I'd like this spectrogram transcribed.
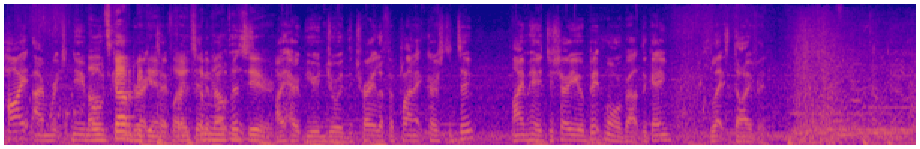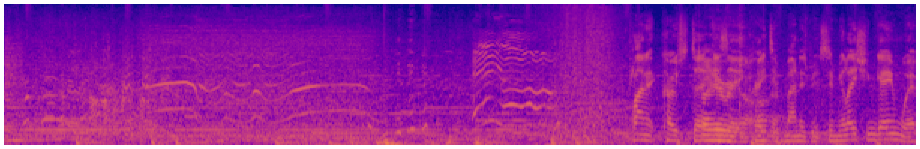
Hi, I'm Rich No, Newbold, it's gotta Game be Director at gameplay. It's Frontier coming out this year. I hope you enjoyed the trailer for Planet Coaster 2. I'm here to show you a bit more about the game. Let's dive in. Planet Coaster Oh, is a creative management simulation game where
